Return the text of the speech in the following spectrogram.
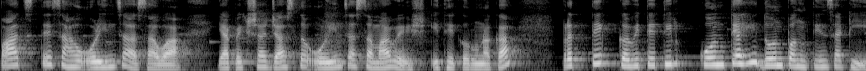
पाच ते सहा ओळींचा असावा. यापेक्षा जास्त ओळींचा समावेश इथे करू नका. प्रत्येक कवितेतील कोणत्याही दोन पंक्तींसाठी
